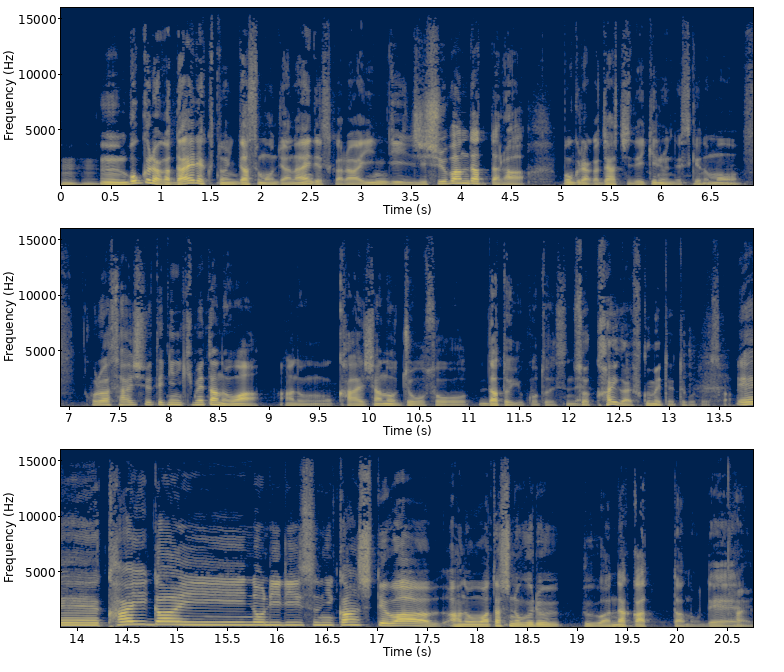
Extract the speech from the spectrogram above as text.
うんうん。うん、僕らがダイレクトに出すもんじゃないですから、インディ自主版だったら僕らがジャッジできるんですけども、これは最終的に決めたのは、あの会社の上層だということですね。それは海外含めてってことですか、えー、海外のリリースに関してはあの私のグループはなかったので、はい、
